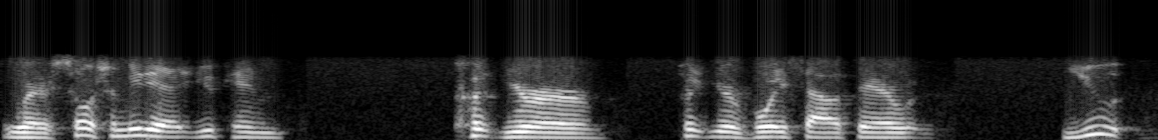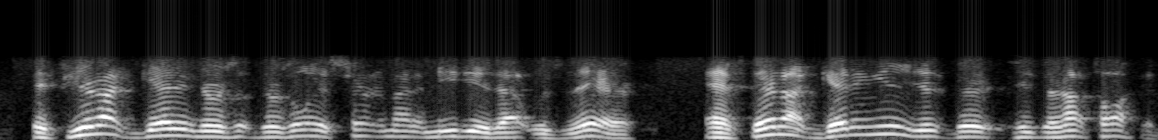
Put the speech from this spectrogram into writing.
where social media you can put your put your voice out there. You, if you're not getting, there's there's only a certain amount of media that was there, and if they're not getting you, they're they're not talking,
